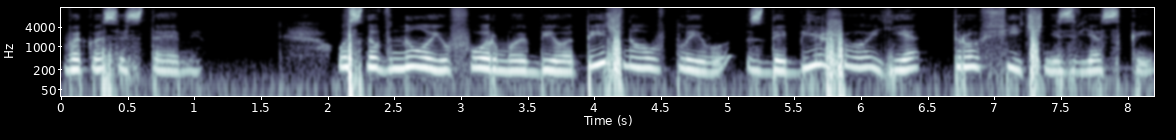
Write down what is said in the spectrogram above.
в екосистемі. Основною формою біотичного впливу здебільшого є трофічні зв'язки.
